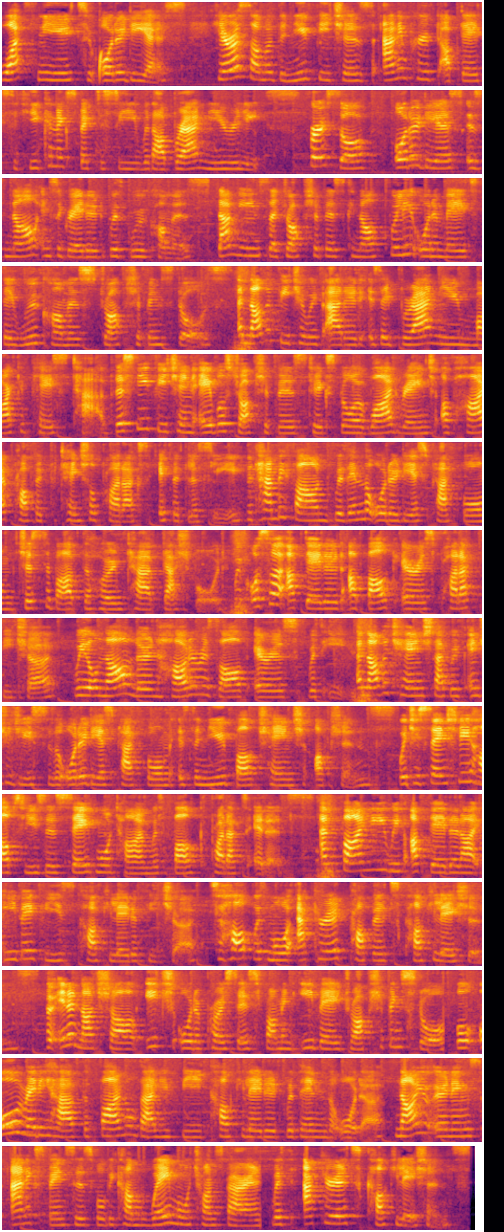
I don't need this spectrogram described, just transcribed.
What's new to AutoDS? Here are some of the new features and improved updates that you can expect to see with our brand new release. First off, AutoDS is now integrated with WooCommerce. That means that dropshippers can now fully automate their WooCommerce dropshipping stores. Another feature we've added is a brand new Marketplace tab. This new feature enables dropshippers to explore a wide range of high profit potential products effortlessly. It can be found within the AutoDS platform just above the Home tab dashboard. We've also updated our bulk errors product feature. We'll now learn how to resolve errors with ease. Another change that we've introduced to the AutoDS platform is the new bulk change options, which essentially helps users save more time with bulk product edits. And finally, we've updated our eBay fees calculator feature to help with more accurate profits calculations. So in a nutshell, each order processed from an eBay dropshipping store will already have the final value fee calculated within the order. Now your earnings and expenses will become way more transparent with accurate calculations.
